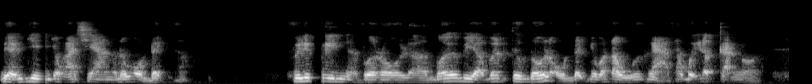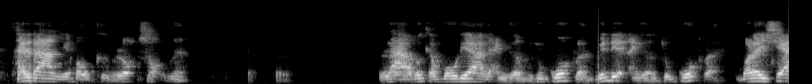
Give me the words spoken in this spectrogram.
giờ nhìn trong ASEAN nó đâu ổn định đâu Philippines vừa rồi là mới bây giờ mới tương đối là ổn định nhưng bắt đầu ngả theo Mỹ là căng rồi Thái Lan thì bầu cử lộn xộn nữa Lào với Cambodia thì ảnh hưởng của Trung Quốc rồi, Miến Điện ảnh hưởng Trung Quốc rồi, Malaysia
